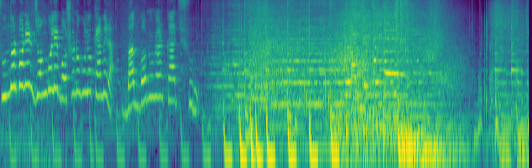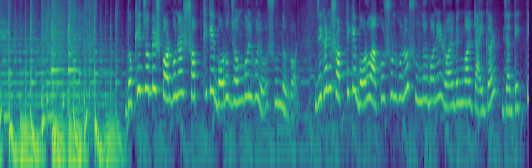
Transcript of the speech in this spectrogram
সুন্দরবনের জঙ্গলে বসানো হলো ক্যামেরা বাঘ গণনার কাজ শুরু। দক্ষিণ চব্বিশ পরগনার সব থেকে বড় জঙ্গল হলো সুন্দরবন। যেখানে সব থেকে বড় আকর্ষণ হলো সুন্দরবনের রয়্যাল বেঙ্গল টাইগার, যা দেখতে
